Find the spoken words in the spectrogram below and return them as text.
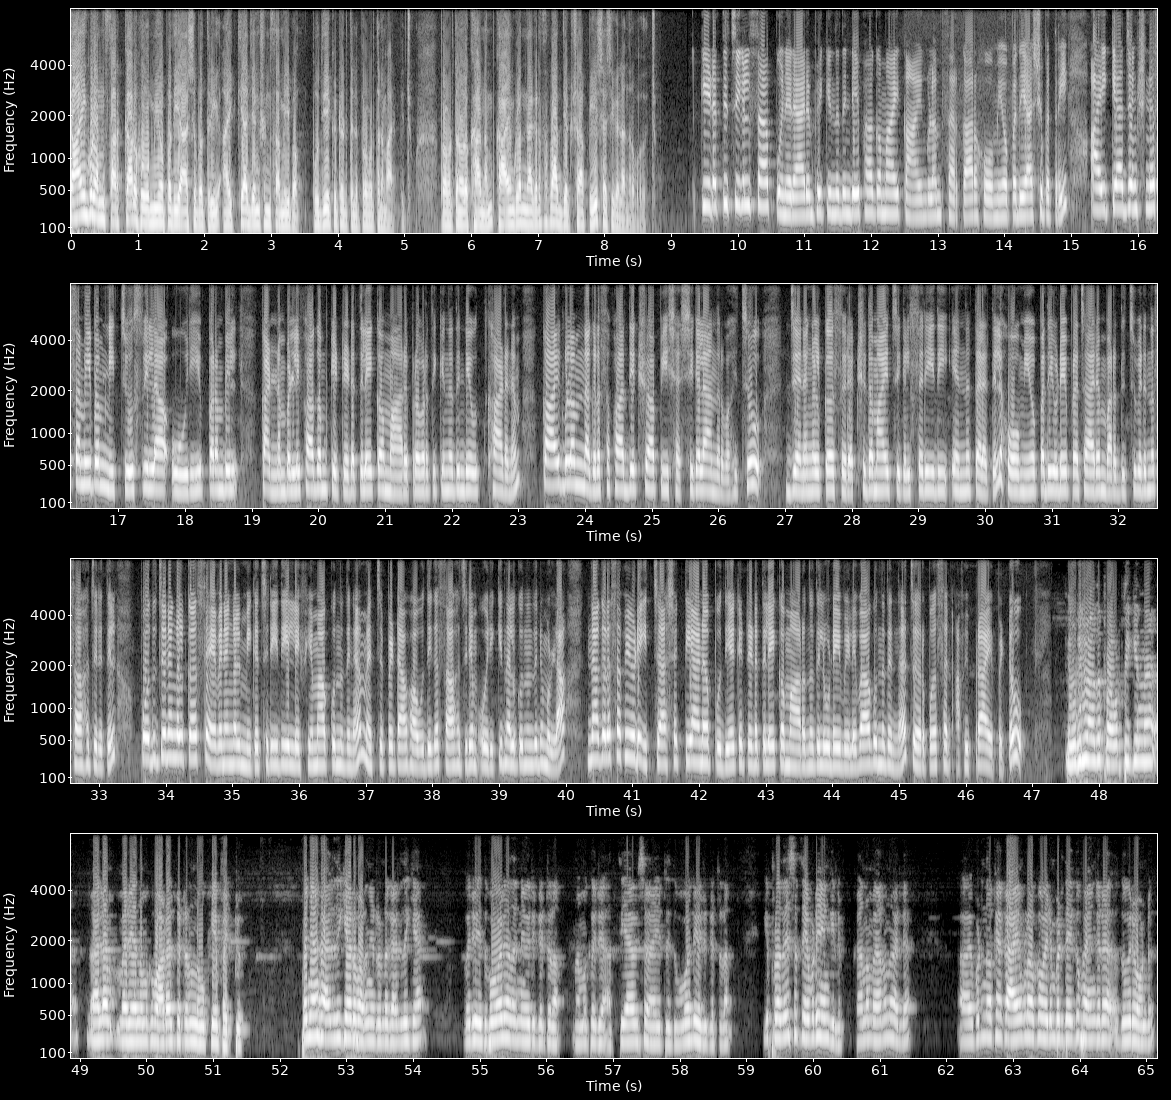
കായംകുളം സർക്കാർ ഹോമിയോപ്പതി ആശുപത്രി ഐക്യ ജംഗ്ഷൻ സമീപം പുതിയ കെട്ടിടത്തിൽ പ്രവർത്തനം ആരംഭിച്ചു. പ്രവർത്തനോദ്ഘാടനം കായംകുളം നഗരസഭാ അധ്യക്ഷ പി ശശികല നിർവഹിച്ചു. കിടത്തി ചികിത്സ പുനരാരംഭിക്കുന്നതിന്റെ ഭാഗമായി കായംകുളം സർക്കാർ ഹോമിയോപ്പതി ആശുപത്രി ഐക്യ ജംഗ്ഷന് സമീപം നിച്ചൂസ് വില്ല ഊരിപ്പറമ്പിൽ കണ്ണമ്പള്ളി ഭാഗം കെട്ടിടത്തിലേക്ക് മാറി പ്രവർത്തിക്കുന്നതിന്റെ ഉദ്ഘാടനം കായംകുളം നഗരസഭാധ്യക്ഷ പി ശശികല നിർവഹിച്ചു. ജനങ്ങൾക്ക് സുരക്ഷിതമായ ചികിത്സ രീതി എന്ന തലത്തിൽ ഹോമിയോപ്പതിയുടെ പ്രചാരം വർദ്ധിച്ചുവരുന്ന സാഹചര്യത്തിൽ പൊതുജനങ്ങൾക്ക് സേവനങ്ങൾ മികച്ച രീതിയിൽ ലഭ്യമാക്കുന്നതിന് മെച്ചപ്പെട്ട ഭൗതിക സാഹചര്യം ഒരുക്കി നൽകുന്നതിനുമുള്ള നഗരസഭയുടെ ഇച്ഛാശക്തിയാണ് പുതിയ കെട്ടിടത്തിലേക്ക് മാറുന്നതിലൂടെ വെളിവാകുന്നതെന്ന് ചെയർപേഴ്സൺ അഭിപ്രായപ്പെട്ടു. എങ്കിലും അത് പ്രവർത്തിക്കുന്ന കാലം വരെ നമുക്ക് വാടക കിട്ടണം നോക്കിയേ പറ്റൂ. ഇപ്പൊ ഞാൻ കാലിദിക്കയോട് പറഞ്ഞിട്ടുണ്ട് കാലിതിക്ക ഒരു ഇതുപോലെ തന്നെ ഒരു കെട്ടിടം നമുക്കൊരു അത്യാവശ്യമായിട്ട് ഇതുപോലെ ഒരു കെട്ടിടം ഈ പ്രദേശത്ത് എവിടെയെങ്കിലും കാരണം വേറൊന്നുമല്ല ഇവിടെ നിന്നൊക്കെ കായംകുളമൊക്കെ വരുമ്പോഴത്തേക്ക് ഭയങ്കര ദൂരമുണ്ട്.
